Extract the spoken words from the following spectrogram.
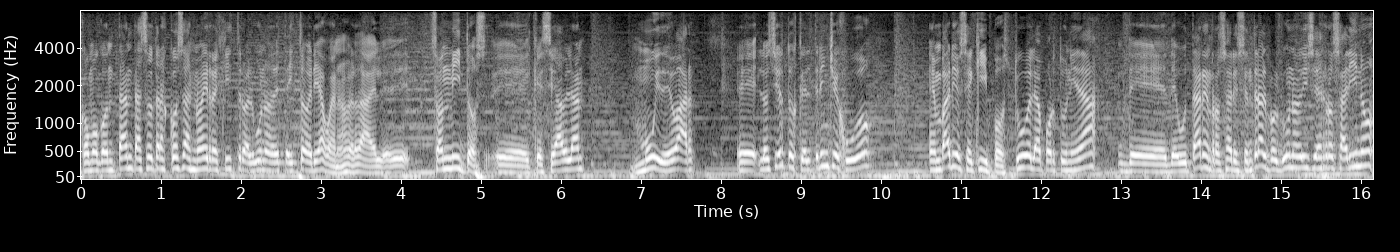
Como con tantas otras cosas, no hay registro alguno de esta historia. Bueno, es verdad, el- eh, son mitos eh, que se hablan muy de bar. Eh, lo cierto es que el Trinche jugó en varios equipos. Tuvo la oportunidad de debutar en Rosario Central, porque uno dice es rosarino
